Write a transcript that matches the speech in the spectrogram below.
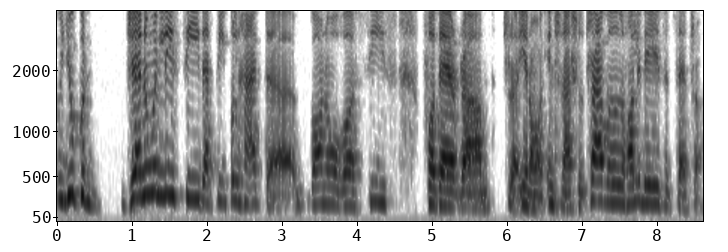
you could genuinely see that people had uh, gone overseas for their um, you know international travel holidays etc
